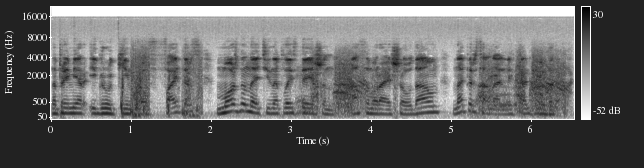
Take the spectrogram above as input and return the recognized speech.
Например, игру King of Fighters можно найти на PlayStation, а Samurai Showdown на персональных компьютерах.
